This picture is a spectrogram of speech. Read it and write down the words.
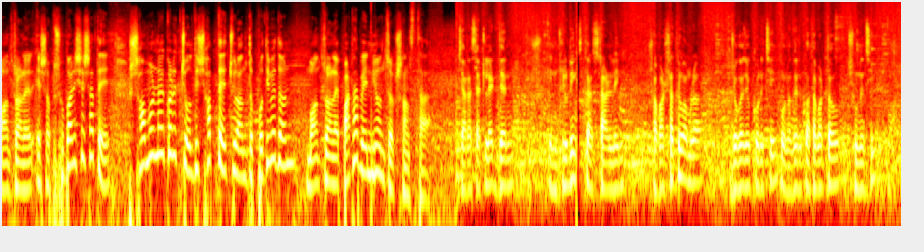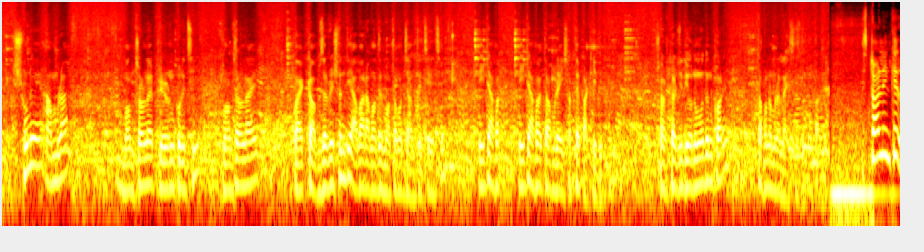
মন্ত্রণালয়ের এসব সুপারিশের সাথে সমন্বয় করে চলতি সপ্তাহে চূড়ান্ত প্রতিবেদন মন্ত্রণালয়ে পাঠাবে নিয়ন্ত্রক সংস্থা। যারা স্যাটেলাইট দেন ইনক্লুডিং স্টারলিং সবার সাথেও আমরা যোগাযোগ করেছি, ওনাদের কথাবার্তাও শুনেছি। শুনে আমরা মন্ত্রণালয়ে প্রেরণ করেছি। মন্ত্রণালয় কয়েকটা অবজারভেশন দিয়ে আবার আমাদের মতামত জানতে চেয়েছে। এইটা এইটা হয়তো আমরা এই সপ্তাহে পাঠিয়ে দেব। সরকার যদি অনুমোদন করে, তখন আমরা লাইসেন্স দিতে পারব। স্টারলিংকের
